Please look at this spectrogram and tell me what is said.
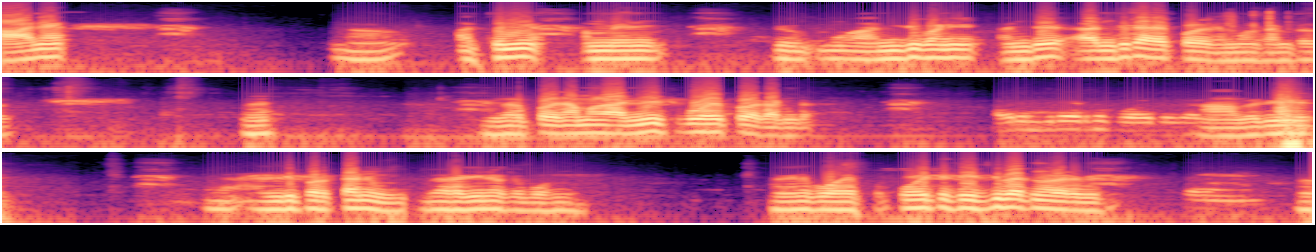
ആന അച്ഛന് അമ്മേന് ഒരു അഞ്ച് മണി അഞ്ച് അഞ്ചരായപ്പോഴാണ് നമ്മൾ കണ്ടത്. ഇന്നിപ്പോൾ നമ്മൾ അന്വേഷിച്ച് പോയപ്പോഴാണ് കണ്ടത്. അവർ അണ്ടി പെറുക്കാനും വിറകിനൊക്കെ പോന്നു. അങ്ങനെ പോയപ്പോ പോയിട്ട് തിരിച്ചു വരുന്ന വരവിൽ ആ.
